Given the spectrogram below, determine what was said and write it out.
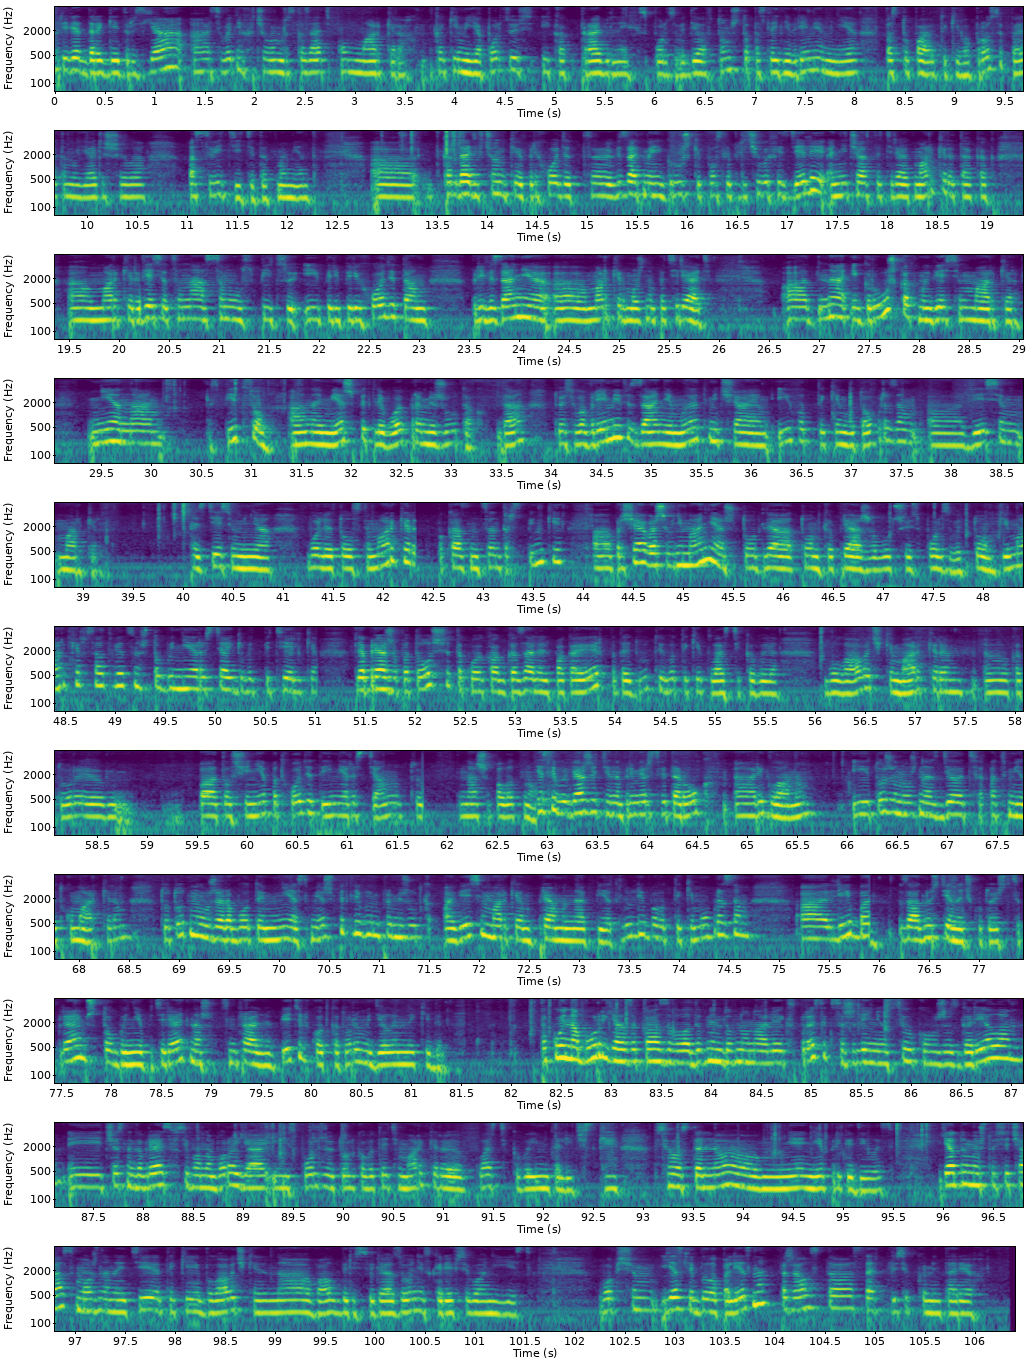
привет, дорогие друзья! А сегодня хочу вам рассказать о маркерах, какими я пользуюсь и как правильно их использовать. Дело в том, что в последнее время мне поступают такие вопросы, поэтому я решила осветить этот момент. А, когда девчонки приходят э, вязать мои игрушки после плечевых изделий, они часто теряют маркеры, так как а, маркеры весятся на саму спицу, и при переходе там при вязании маркер можно потерять. А на игрушках мы весим маркер не на спицу, а на межпетлевой промежуток, да, то есть во время вязания мы отмечаем и вот таким вот образом э, весим маркер. Здесь у меня более толстый маркер, показан центр спинки. Обращаю ваше внимание, что для тонкой пряжи лучше использовать тонкий маркер, соответственно, чтобы не растягивать петельки. Для пряжи потолще, такой как Газаль Альпака Air, подойдут и вот такие пластиковые булавочки, маркеры, э, которые по толщине подходят и не растянут наше полотно. Если вы вяжете, например, свитерок э, регланом, и тоже нужно сделать отметку маркером, то тут мы уже работаем не с межпетлевым промежутком, а весим маркером прямо на петлю, либо вот таким образом, а, либо за одну стеночку, то есть цепляем, чтобы не потерять нашу центральную петельку, от которой мы делаем накиды. Такой набор я заказывала давным-давно на Алиэкспрессе. К сожалению, ссылка уже сгорела. И, честно говоря, из всего набора я и использую только вот эти маркеры пластиковые и металлические. Все остальное мне не пригодилось. Я думаю, что сейчас можно найти такие булавочки на Wildberries или Озоне. Скорее всего, они есть. В общем, если было полезно, пожалуйста, ставь плюсик в комментариях.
